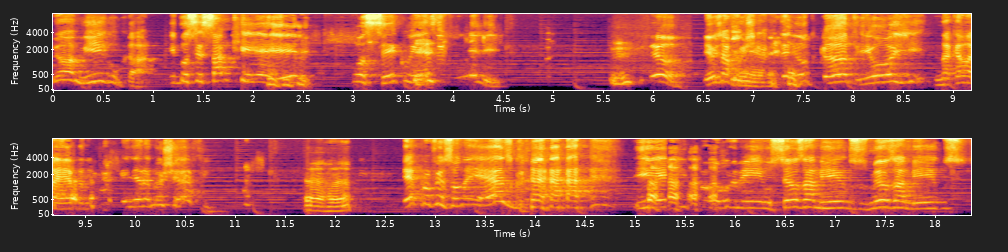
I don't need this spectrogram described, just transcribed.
Meu amigo, cara. E você sabe quem é ele. Você conhece ele. Entendeu? Eu já fui é. chefe dele em outro canto. E hoje, naquela época, ele era meu chefe. Uhum. É professor na IESGO. e ele falou para mim: os seus amigos, os meus amigos,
